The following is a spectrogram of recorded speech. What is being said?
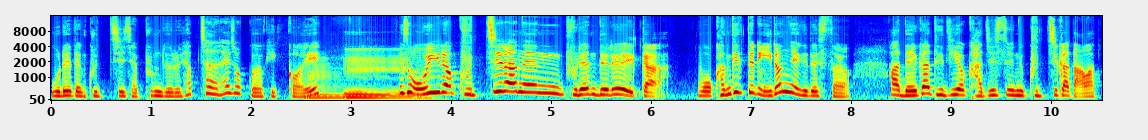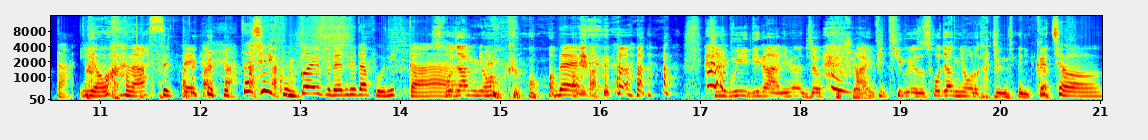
오래된 구찌 제품들을 협찬을 해줬고요 기꺼이. 음. 음. 그래서 오히려 구찌라는 브랜드를 그러니까 뭐 관객들이 이런 얘기도 했어요. 아 내가 드디어 가질 수 있는 구찌가 나왔다. 이 영화가 나왔을 때 사실 고가의 브랜드다 보니까 소장용으로 네 DVD나 아니면 저 그쵸. IPTV에서 소장용으로 가지면 되니까. 그렇죠.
